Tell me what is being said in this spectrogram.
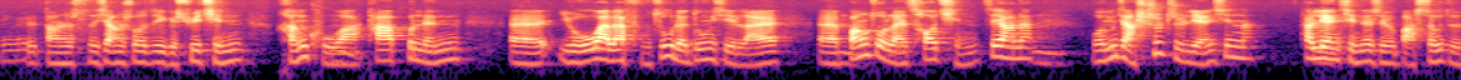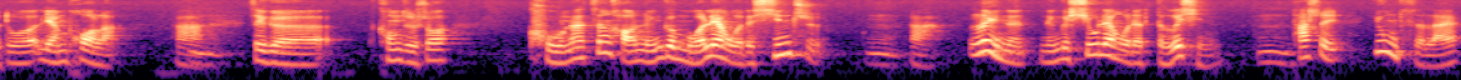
因为当时思想说这个学琴很苦啊，他不能呃由外来辅助的东西来呃帮助来操琴，这样呢，我们讲十指连心呢，他练琴的时候把手指都练破了啊。这个孔子说，苦呢正好能够磨练我的心智，嗯。啊，累呢能够修炼我的德行，嗯，他是用此来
